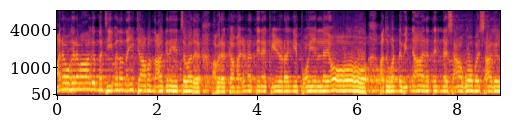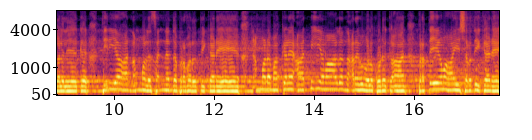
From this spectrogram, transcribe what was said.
മനോഹരമാകുന്ന ജീവിതം നയിക്കാമെന്ന് ആഗ്രഹിച്ചവർ അവരൊക്കെ മരണത്തിന് കീഴടങ്ങി പോയല്ലയോ അതുകൊണ്ട് വിജ്ഞാനത്തിന്റെ ശാഖോപശാഖകളിലേക്ക് തിരിയാൻ നമ്മൾ സന്നദ്ധ പ്രവർത്തിക്കണേ. നമ്മുടെ മക്കളെ ആത്മീയമാകുന്ന അറിവുകൾ കൊടുക്കാൻ പ്രത്യേകമായി ശ്രദ്ധിക്കണേ.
